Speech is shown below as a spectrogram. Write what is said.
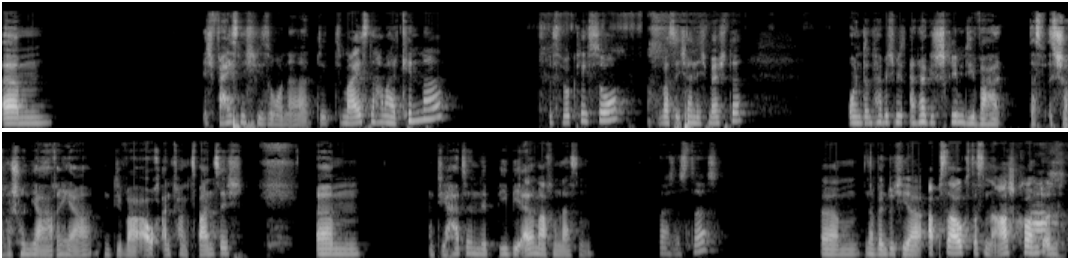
Ähm, ich weiß nicht wieso. Ne? Die, die meisten haben halt Kinder. Ist wirklich so, was ich ja nicht möchte. Und dann habe ich mit einer geschrieben, die war, das ist schon aber schon Jahre her, und die war auch Anfang 20. Ähm, und die hatte eine BBL machen lassen. Was ist das? Ähm, na, wenn du hier absaugst, dass ein Arsch kommt Ach, und,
